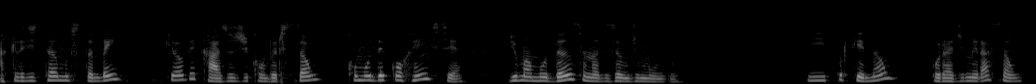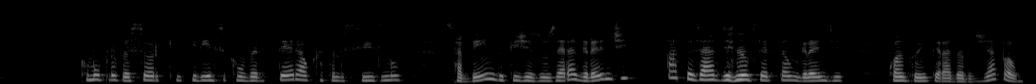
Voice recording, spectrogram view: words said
Acreditamos também que houve casos de conversão como decorrência de uma mudança na visão de mundo. E, por que não, por admiração. Como o professor que queria se converter ao catolicismo, sabendo que Jesus era grande, apesar de não ser tão grande quanto o imperador do Japão.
